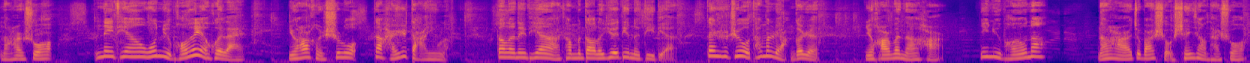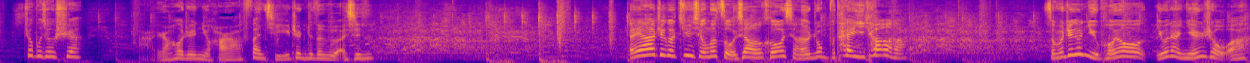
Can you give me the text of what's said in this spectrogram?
男孩说：“那天我女朋友也会来。”女孩很失落，但还是答应了。到了那天啊，他们到了约定的地点，但是只有他们两个人。女孩问男孩：“你女朋友呢？”男孩就把手伸向她说：“这不就是？”啊，然后这女孩啊泛起一阵阵的恶心。哎呀，这个剧情的走向和我想象中不太一样啊！怎么这个女朋友有点粘手啊？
